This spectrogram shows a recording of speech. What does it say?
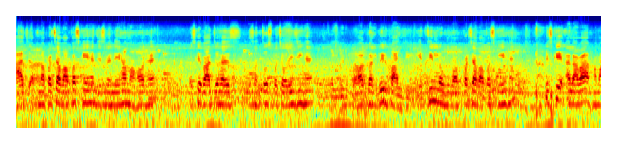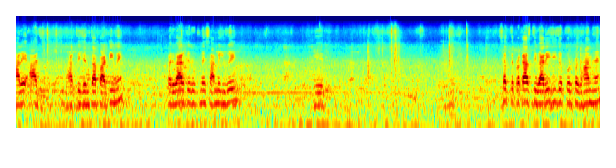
आज अपना पर्चा वापस किए हैं, जिसमें नेहा माहौर है। उसके बाद जो है संतोष पचौरी जी हैं और बलबीर पाल जी। ये तीन लोग पर्चा वापस किए हैं। इसके अलावा हमारे आज भारतीय जनता पार्टी में परिवार के रूप में शामिल हुए ये सत्य प्रकाश तिवारी जी जो पूर्व प्रधान हैं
